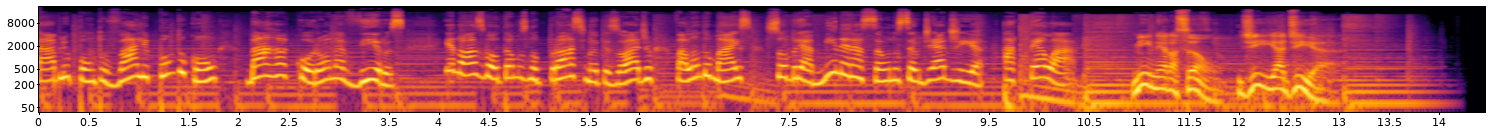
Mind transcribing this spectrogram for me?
www.vale.com/coronavírus. E nós voltamos no próximo episódio falando mais sobre a mineração no seu dia a dia. Até lá! Mineração, dia a dia.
